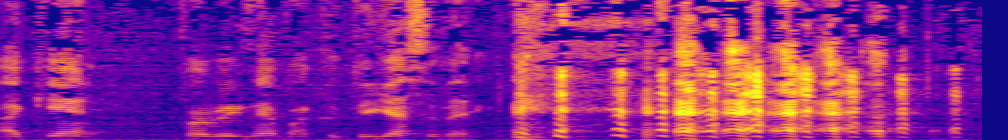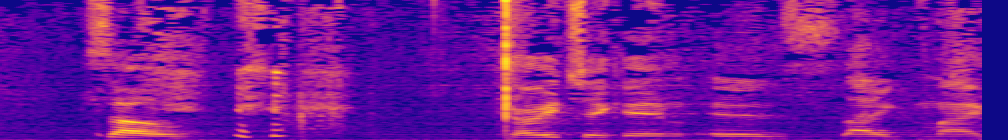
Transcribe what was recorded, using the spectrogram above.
I can't, for example, I cooked it yesterday. so, curry chicken is like my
